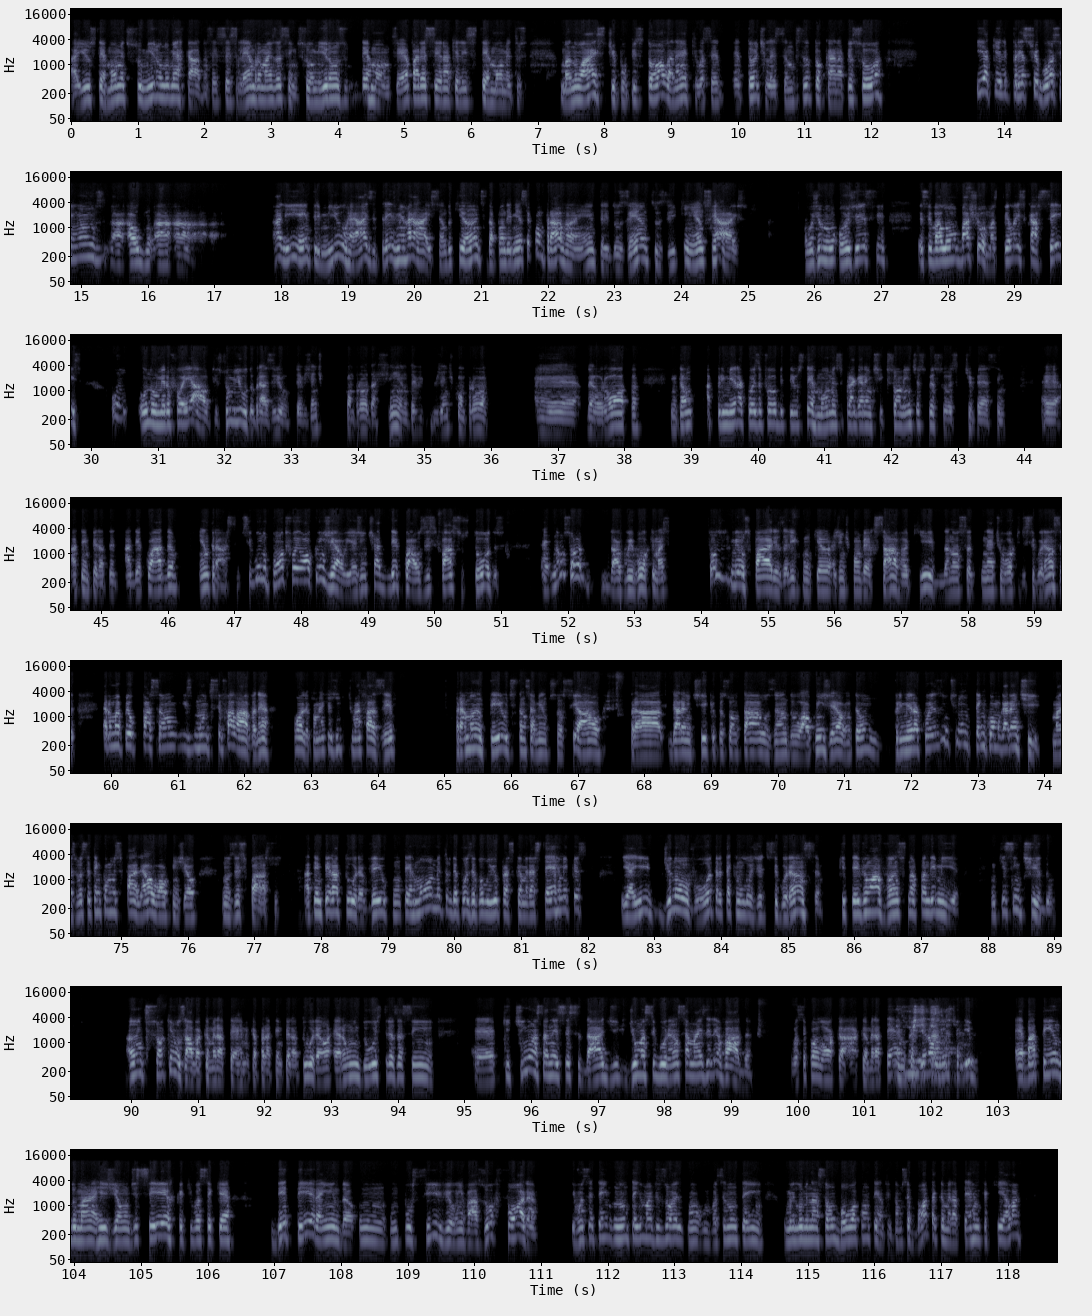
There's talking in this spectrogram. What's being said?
Aí os termômetros sumiram do mercado. Não sei se vocês lembram, mas assim, sumiram os termômetros. E aí apareceram aqueles termômetros manuais, tipo pistola, né? Que você é touchless, você não precisa tocar na pessoa e aquele preço chegou assim a uns, a, a, a, ali entre mil reais e três mil reais, sendo que antes da pandemia você comprava entre 200 e 500 reais. Hoje, hoje esse, esse valor baixou, mas pela escassez o, o número foi alto sumiu do Brasil. Teve gente que comprou da China, teve gente que comprou é, da Europa. Então, a primeira coisa foi obter os termômetros para garantir que somente as pessoas que tivessem é, a temperatura adequada entrassem. Segundo ponto foi o álcool em gel, e a gente adequar os espaços todos, é, não só da WeWork, mas todos os meus pares ali com que a gente conversava aqui, da nossa network de segurança, era uma preocupação e muito se falava, né? Olha, como é que a gente vai fazer para manter o distanciamento social, para garantir que o pessoal está usando álcool em gel. Então, primeira coisa, a gente não tem como garantir, mas você tem como espalhar o álcool em gel nos espaços. A temperatura veio com termômetro, depois evoluiu para as câmeras térmicas, e aí, de novo, outra tecnologia de segurança que teve um avanço na pandemia. Em que sentido? Antes, só quem usava a câmera térmica para a temperatura eram indústrias assim é, que tinham essa necessidade de uma segurança mais elevada. Você coloca a câmera térmica, geralmente ali é batendo uma região de cerca que você quer deter ainda um, um possível invasor fora e você tem, não tem uma visual, você não tem uma iluminação boa contento. Então você bota a câmera térmica que ela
